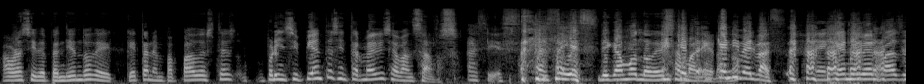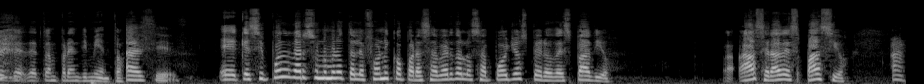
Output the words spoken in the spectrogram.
Ahora sí, dependiendo de qué tan empapado estés, principiantes, intermedios y avanzados. Así es, así es, digámoslo de esa ¿En qué, manera. ¿En qué ¿no? nivel vas? ¿En qué nivel vas de, de, de tu emprendimiento? Así es. Eh, que si puede dar su número telefónico para saber de los apoyos, pero despacio. Ah, será despacio. Ah.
